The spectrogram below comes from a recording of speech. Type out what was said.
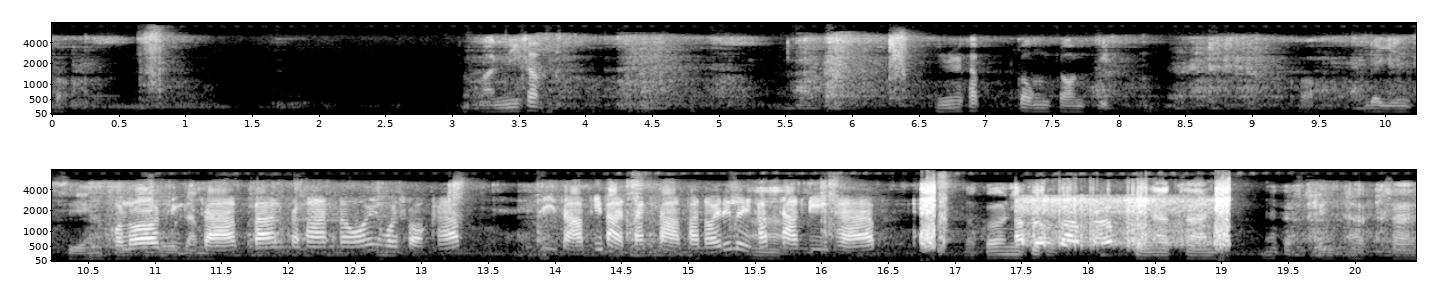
ก็ประมาณนี้ครับเห็นไหมครับกล้องวงจรปิดก็ได้ยินเสียงขอรอโสี่ดังสามบางสะพานน้อยวชครับสี่สามที่ผ่านทางสามพานน้อยได้เลยครับอ่าทางดีครับ แล้วก็นี่เป็นเป็นอาคารนะครับเป็นอาคาร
